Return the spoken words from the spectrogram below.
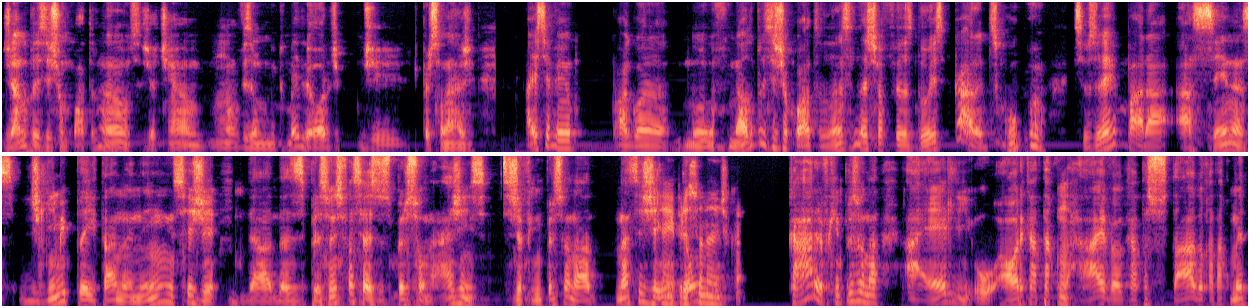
Já no PlayStation 4 não, você já tinha uma visão muito melhor de, de, de personagem. Aí você vem agora no, no final do PlayStation 4, lance Last of Us 2, cara, desculpa. Se você reparar as cenas de gameplay, tá? Não é nem CG, da, das expressões faciais dos personagens, você já fica impressionado. Na CG. É então, impressionante, cara. Cara, eu fiquei impressionado. A Ellie, a hora que ela tá com raiva, que ela tá assustada, que ela tá com medo.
